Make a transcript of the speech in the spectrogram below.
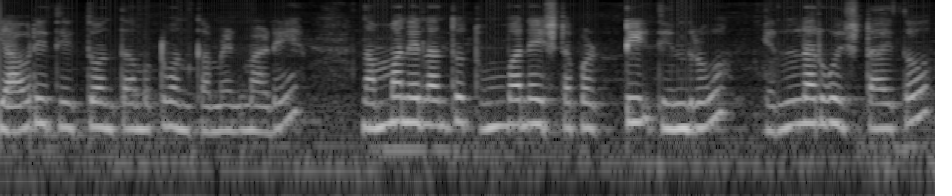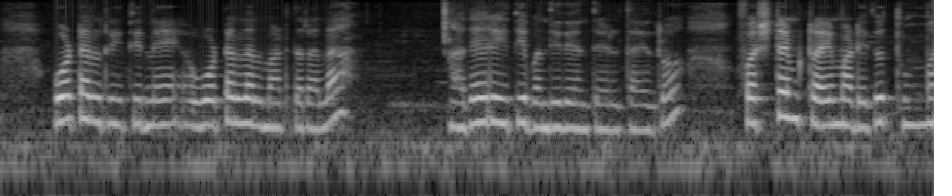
ಯಾವ ರೀತಿ ಇತ್ತು ಅಂತ ಅಂದ್ಬಿಟ್ಟು ಒಂದು ಕಮೆಂಟ್ ಮಾಡಿ. ನಮ್ಮ ಮನೇಲಂತೂ ತುಂಬಾ ಇಷ್ಟಪಟ್ಟು ತಿಂದರು. ಎಲ್ಲರಿಗೂ ಇಷ್ಟ ಆಯಿತು. ಹೋಟೆಲ್ ರೀತಿನೇ ಹೋಟೆಲಲ್ಲಿ ಮಾಡ್ತಾರಲ್ಲ, ಅದೇ ರೀತಿ ಬಂದಿದೆ ಅಂತ ಹೇಳ್ತಾಯಿದ್ರು ಫಸ್ಟ್ ಟೈಮ್ ಟ್ರೈ ಮಾಡಿದ್ದು ತುಂಬಾ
